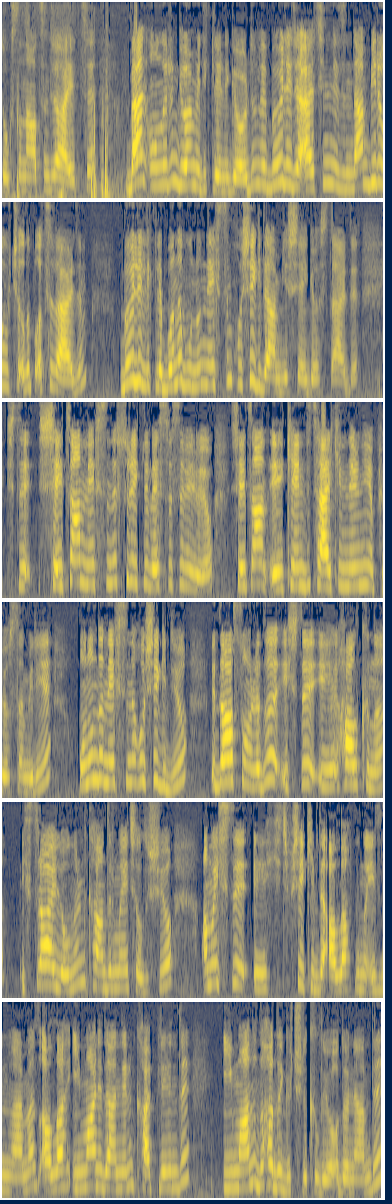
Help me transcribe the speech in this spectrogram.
96. ayette. Ben onların görmediklerini gördüm ve böylece elçinin izinden bir avuç alıp atıverdim. Böylelikle bana bunu nefsim hoşa giden bir şey gösterdi. İşte şeytan nefsine sürekli vesvese veriyor. Şeytan e, kendi telkinlerini yapıyor Samiri'ye. Onun da nefsine hoşa gidiyor ve daha sonra da işte e, halkını, İsrailoğullarını kandırmaya çalışıyor. Ama işte e, hiçbir şekilde Allah buna izin vermez. Allah iman edenlerin kalplerinde imanı daha da güçlü kılıyor o dönemde.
